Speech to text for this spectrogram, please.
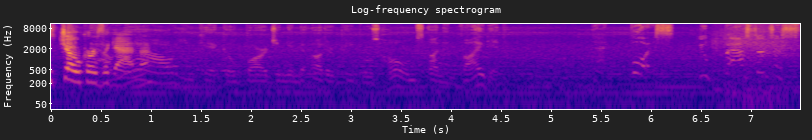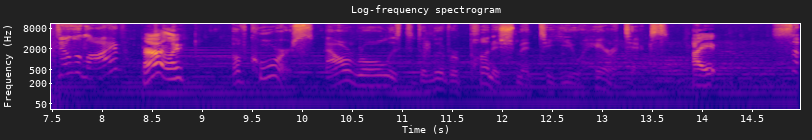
These jokers again. Now you can't go barging into other people's homes uninvited. That voice, you bastards are still alive? Apparently. Of course. Our role is to deliver punishment to you heretics. I. So,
